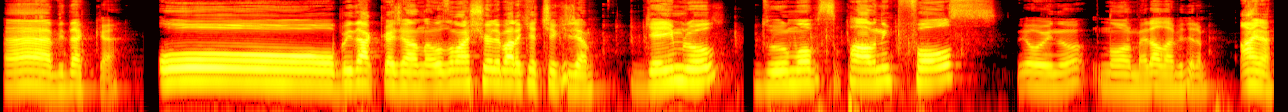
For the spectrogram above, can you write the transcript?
Ha bir dakika. Oo bir dakika canlar. O zaman şöyle bir hareket çekeceğim. Game rule. Do mob spawning false. Bir oyunu normal alabilirim. Aynen.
